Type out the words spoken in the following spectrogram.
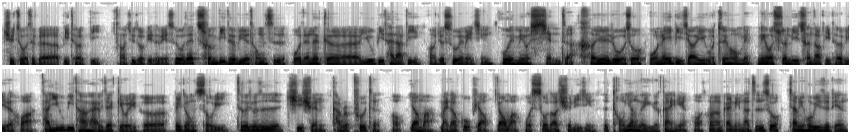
去做这个比特币。哦去做比特币。所以我在存比特币的同时，我的那个 U 币泰达币哦就数位美金，我也没有闲着，因为如果说我那一笔交易我最后没没有顺利存到比特币的话，它 U 币它还会再给我一个被动收益，这个就是期权 cover put 哦，要么买到股票，要么我收到权利金，是同样的一个概念哦，同样概念。那只是说加密货币这边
